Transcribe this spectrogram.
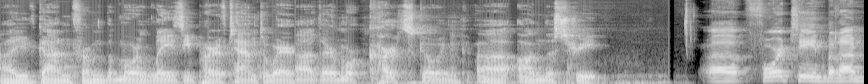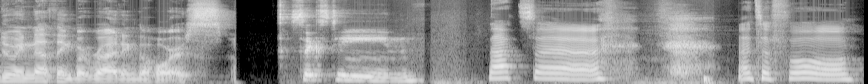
Uh, you've gone from the more lazy part of town to where uh, there are more carts going uh, on the street. Uh, 14, but I'm doing nothing but riding the horse. 16. That's a that's a four.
